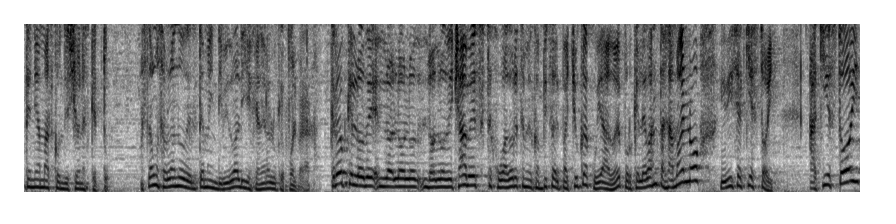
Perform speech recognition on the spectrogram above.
tenía más condiciones que tú. Estamos hablando del tema individual y en general lo que fue el verano. Creo que lo de, lo, lo, de Chávez, este jugador, este mediocampista del Pachuca, cuidado, ¿eh? porque levanta la mano y dice aquí estoy aquí estoy,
